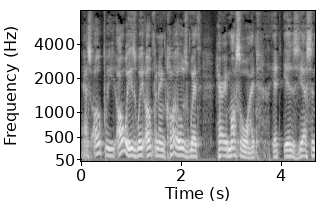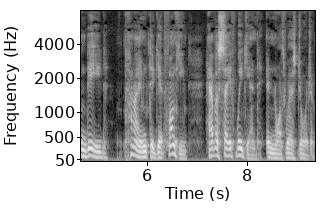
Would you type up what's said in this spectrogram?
As always, we open and close with Harry Musselwhite. It is, yes, indeed, time to get funky. Have a safe weekend in Northwest Georgia.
